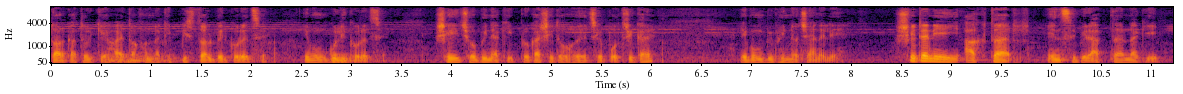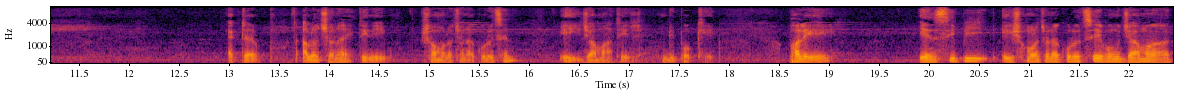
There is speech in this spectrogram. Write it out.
তর্কাতর্কি হয়, তখন নাকি পিস্তল বের করেছে এবং গুলি করেছে। সেই ছবি নাকি প্রকাশিত হয়েছে পত্রিকায় এবং বিভিন্ন চ্যানেলে সেটা নিয়েই আক্তার এনসিপির আক্তার নাকি একটা আলোচনায় তিনি সমালোচনা করেছেন এই জামাতের বিপক্ষে। ফলে এনসিপি এই সমালোচনা করেছে এবং জামাত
